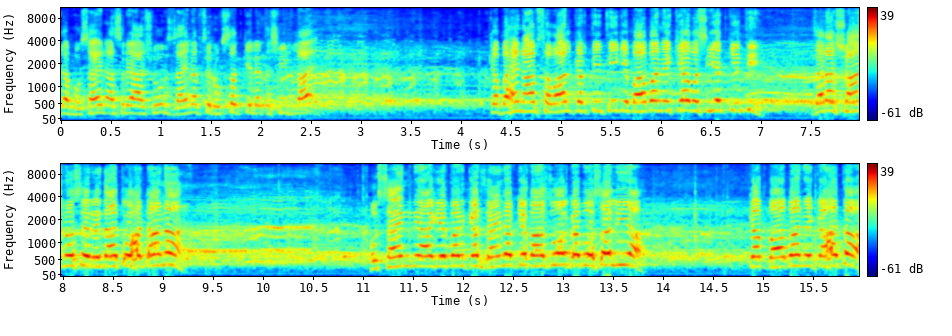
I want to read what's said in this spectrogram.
جب حسین عصر عاشور زینب سے رخصت کے لیے تشریف لائے۔ کہ بہن آپ سوال کرتی تھی کہ بابا نے کیا وصیت کی تھی؟ ذرا شانوں سے ردا تو ہٹانا۔ حسین نے آگے بڑھ کر زینب کے بازوؤں کا بوسہ لیا۔ کہ بابا نے کہا تھا،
